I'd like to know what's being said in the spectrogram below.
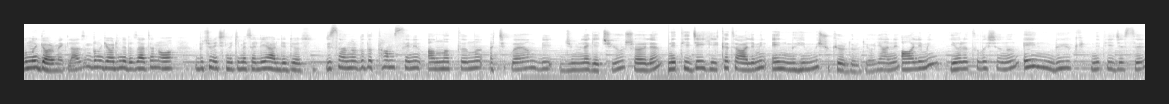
Bunu görmek lazım. Bunu gördüğünde de zaten o bütün içindeki meseleyi hallediyorsun. Risale Nur'da da tam senin anlattığını açıklayan bir cümle geçiyor. Şöyle, netice-i hilkat alemin en mühimmi şükürdür diyor. Yani alemin yaratılışının en büyük neticesi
